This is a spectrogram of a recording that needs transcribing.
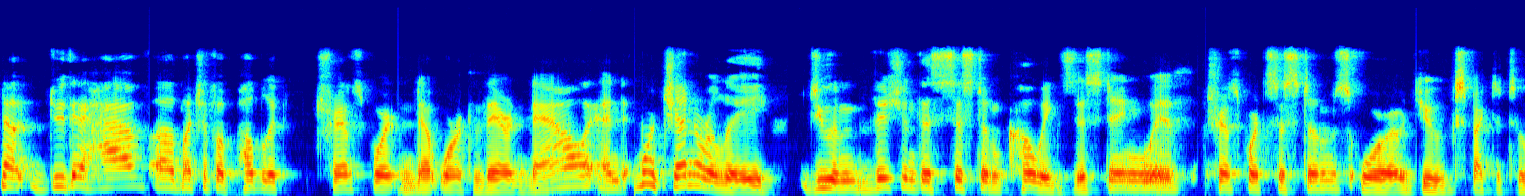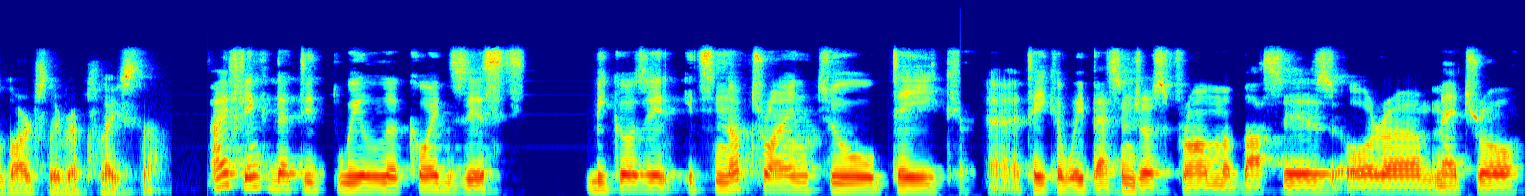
Now, do they have uh, much of a public transport network there now? And more generally, do you envision this system coexisting with transport systems or do you expect it to largely replace them? I think that it will coexist because it, it's not trying to take uh, take away passengers from buses or uh, metro.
